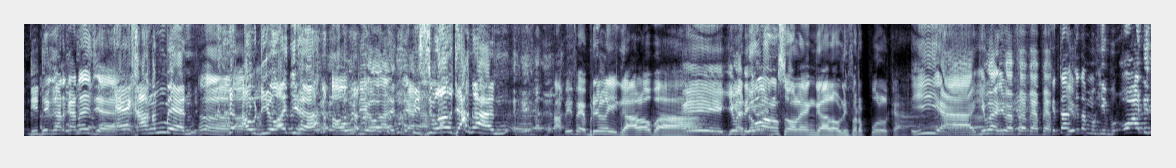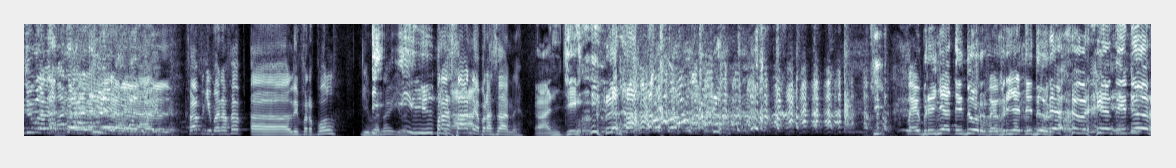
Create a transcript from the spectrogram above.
didengarkan aja. Kayak kangen band. Audio aja. Audio aja. Visual jangan. Tapi Febri lagi galau bang. Eh, gimana, Dia gimana? doang soal yang galau Liverpool kan. Iya, gimana gimana Feb, Feb, Feb? Kita kita menghibur. Oh ada juga. Ada, Iya, iya, iya. Feb gimana Feb? Eh, Liverpool gimana? gimana? Perasaannya, perasaannya. Anjing. Febrinya tidur, Febrinya tidur. Febrinya tidur.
